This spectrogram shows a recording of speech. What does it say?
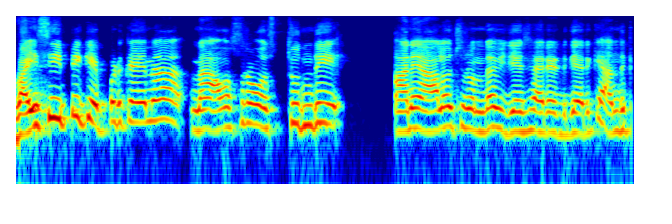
వైసీపీకి ఎప్పటికైనా నా అవసరం వస్తుంది అనే ఆలోచన ఉందా విజయసాయి రెడ్డి గారికి? అందుకే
